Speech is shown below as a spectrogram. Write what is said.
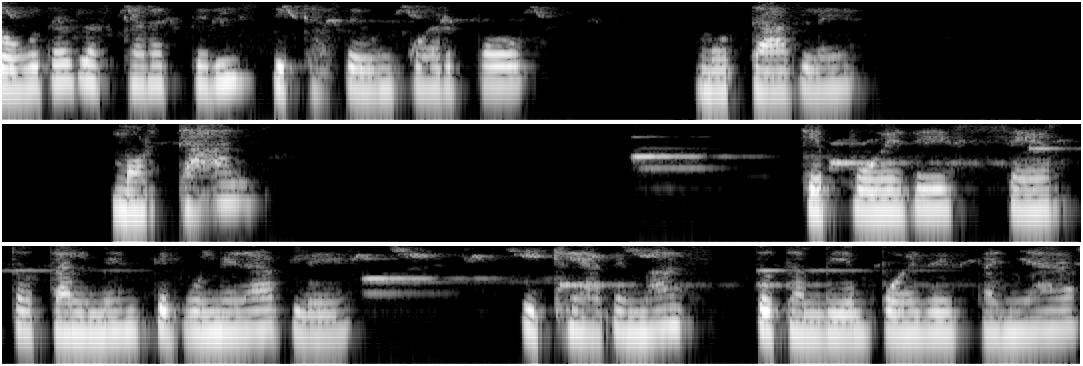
todas las características de un cuerpo mutable, mortal, que puedes ser totalmente vulnerable y que además tú también puedes dañar.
